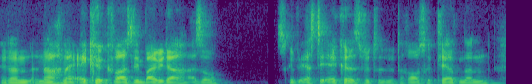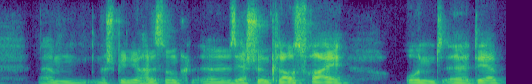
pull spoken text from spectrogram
der dann nach einer Ecke quasi den Ball wieder, also es gibt erst die Ecke, das wird, wird rausgeklärt und dann ähm, spielen Johannes und äh, sehr schön Klaus frei und äh, der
